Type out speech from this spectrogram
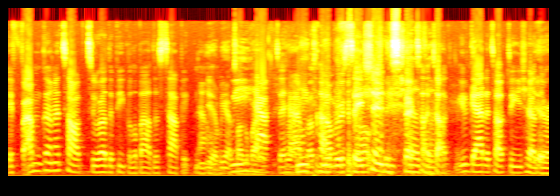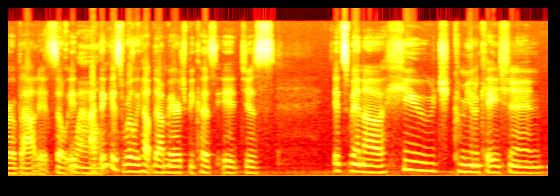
if I'm gonna talk to other people about this topic now, Yeah, we gotta talk about have it. to Right. have Need a to be talk to conversation. each Talk- other. talk- you got to talk to each other Yeah. about it. So it, I think it's really helped our marriage because it just it's been a huge communication,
